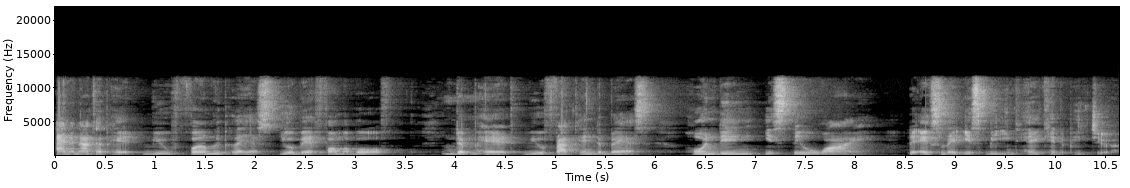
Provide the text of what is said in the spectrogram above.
and another plate will firmly place your breast from above. The mm-hmm. plate will flatten the breast holding is still wide. The X-ray is being taken the picture.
